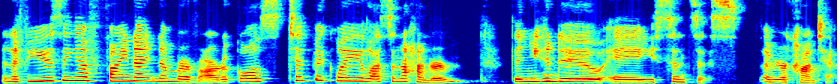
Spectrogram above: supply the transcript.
And if you're using a finite number of articles, typically less than 100, then you can do a census of your content.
